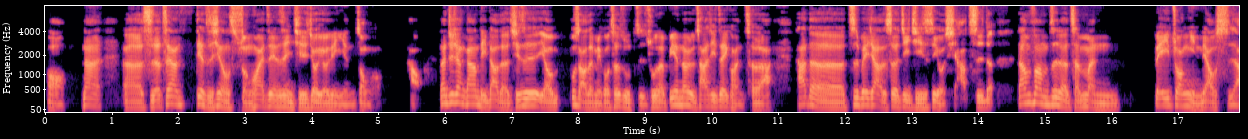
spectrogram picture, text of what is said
哦，那呃，使得这样电子系统损坏这件事情，其实就有点严重哦。好，那就像刚刚提到的，其实有不少的美国车主指出呢，BMW X7 这一款车啊，它的制杯架的设计其实是有瑕疵的。当放置了盛满杯装饮料时啊，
